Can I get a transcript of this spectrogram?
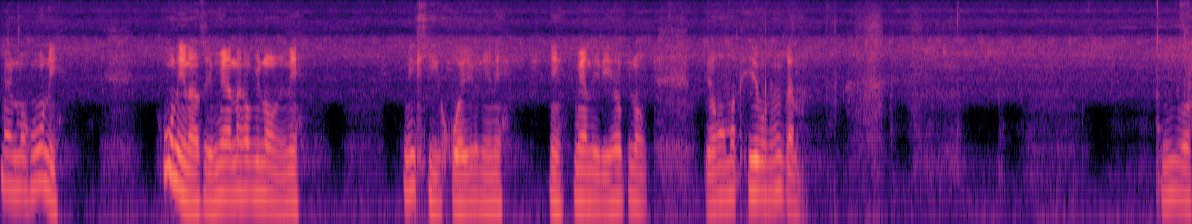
แม่นมาหู้นี่หู้นี่นะสิแม่นนะครับพี่น้องนี่นี่นี่ขี่ควายอยู่นี่นี่นี่แม่นดีครับพี่น้องเดี๋ยวเอามาเทียบกันกันนี่วะ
